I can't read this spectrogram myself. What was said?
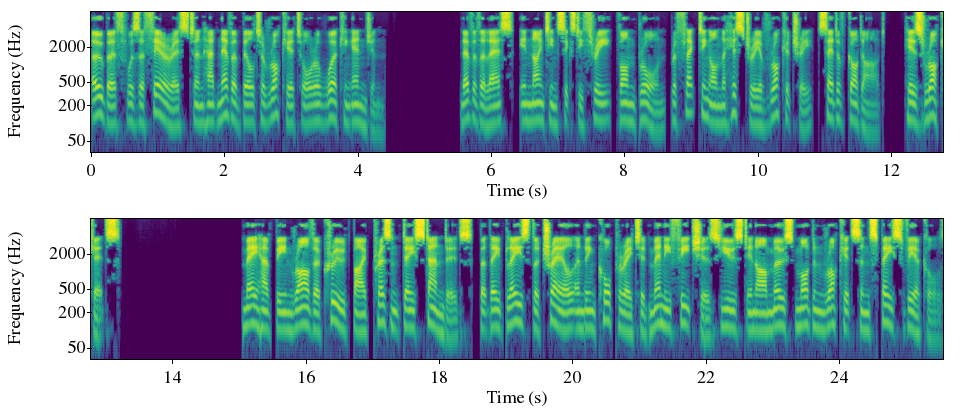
Oberth was a theorist and had never built a rocket or a working engine. Nevertheless, in 1963, von Braun, reflecting on the history of rocketry, said of Goddard, "...his rockets may have been rather crude by present-day standards, but they blazed the trail and incorporated many features used in our most modern rockets and space vehicles."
